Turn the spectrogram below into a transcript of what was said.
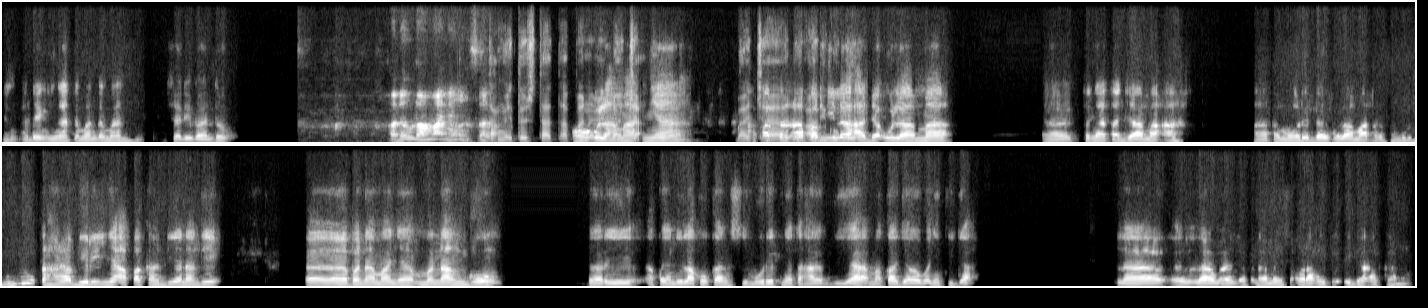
ada yang ingat teman-teman? Bisa dibantu? Ada ulamanya Ustaz. Tentang itu Ustaz. Apa oh ulamanya. Baca, baca Apakah apabila ada ulama eh, ternyata jamaah atau murid dari ulama tersebut dulu terhadap dirinya apakah dia nanti eh, apa namanya menanggung dari apa yang dilakukan si muridnya terhadap dia maka jawabannya tidak lah, lah apa namanya seorang itu tidak akan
